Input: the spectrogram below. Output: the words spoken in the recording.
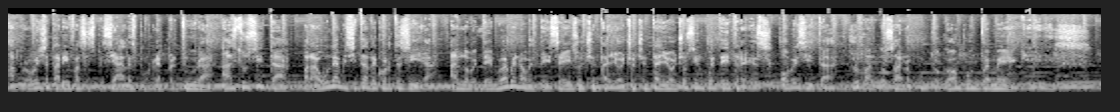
Aprovecha tarifas especiales por reapertura. Haz tu cita para una visita de cortesía al 99 96 88 88 53 o visita clubaltozano.com.mx.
